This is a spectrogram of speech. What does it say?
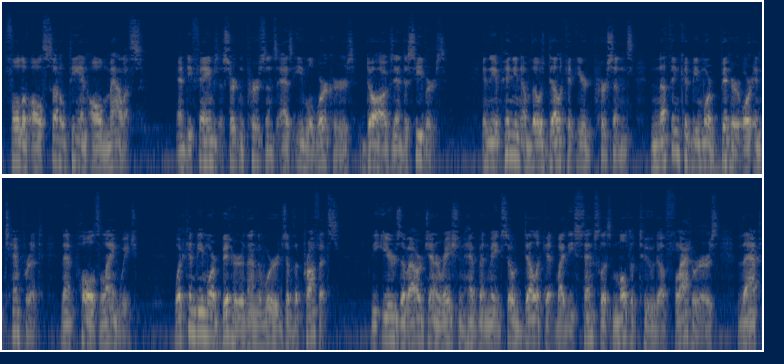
full of all subtlety and all malice, and defames certain persons as evil workers, dogs, and deceivers. In the opinion of those delicate eared persons, nothing could be more bitter or intemperate than Paul's language. What can be more bitter than the words of the prophets? The ears of our generation have been made so delicate by the senseless multitude of flatterers that,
